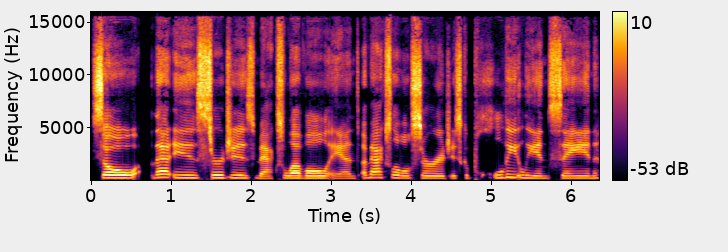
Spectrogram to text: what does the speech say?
So that is Surge's max level, and a max level Surge is completely insane.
